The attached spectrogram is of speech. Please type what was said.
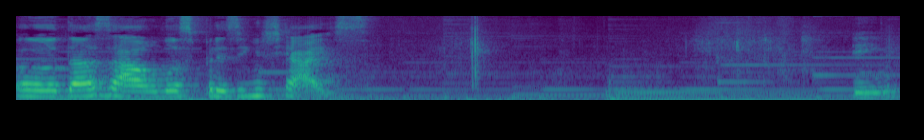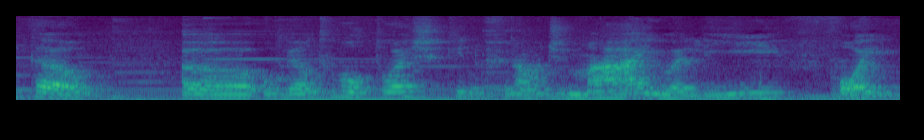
uh, das aulas presenciais? Então, Uh, o Bento voltou, acho que no final de maio ali, foi.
